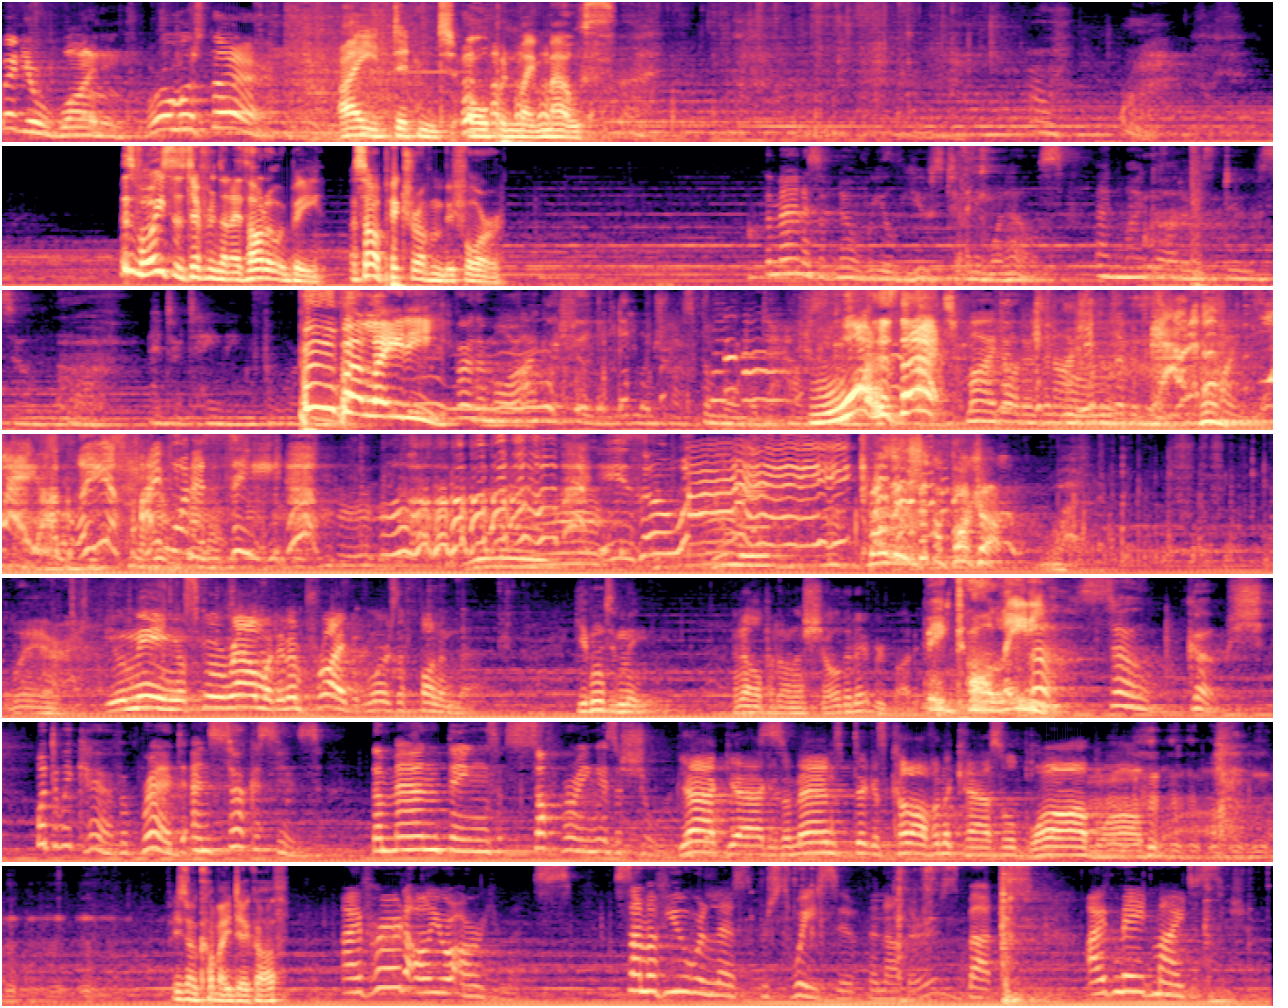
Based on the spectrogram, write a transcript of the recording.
Quit your whining. We're almost there. I didn't open my mouth. His voice is different than I thought it would be. I saw a picture of him before. The man is of no real use to anyone else, and my daughters do so love entertaining for. Booba lady! Furthermore, I can assure you that you entrust the mortal to house. What is that? My daughters and I will deliver to you. Out of the way, ugly! I want to see. He's awake. Brother, shut the fuck up! What? Where? You mean you'll screw around with him in private, and where's the fun in that? Give him to me, and I'll put on a show that everybody. Big tall lady. Ugh, so gauche. What do we care for bread and circuses? The man thinks suffering is assured. Yak yak, as a man's dick is cut off in the castle, blah blah blah. Please don't cut my dick off. I've heard all your arguments. Some of you were less persuasive than others, but I've made my decision.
